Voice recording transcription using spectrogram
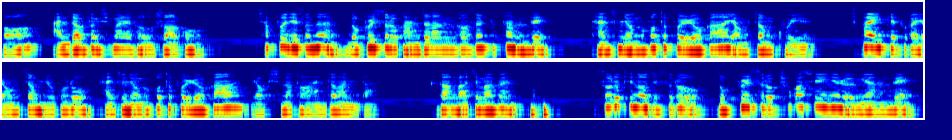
더 안정성 측면에서 우수하고 샤프 지수는 높을수록 안전한 것을 뜻하는데 단순 연구 포트폴리오가 0.91, 스파이 ETF가 0.65로 단순 연구 포트폴리오가 역시나 더 안전합니다. 그 다음 마지막은 소르티노 지수로 높을수록 초과 수익률을 의미하는데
